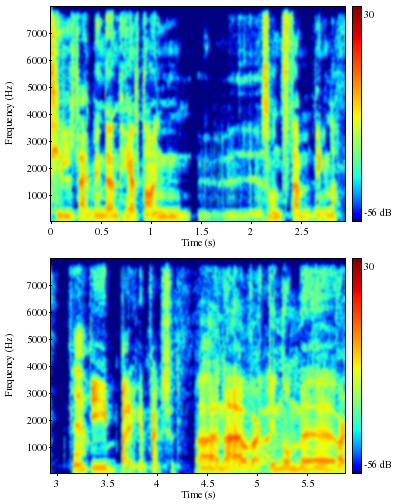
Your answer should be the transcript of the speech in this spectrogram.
tilnærming. Det er en helt annen øh, sånn stemning da, Ja. i Bergen fengsel. Nei, nei, jeg har vært innom, eh,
